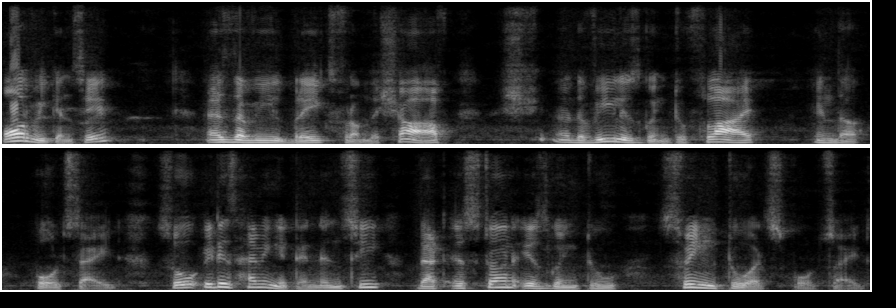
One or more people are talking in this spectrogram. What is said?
or we can say as the wheel breaks from the shaft, the wheel is going to fly in the port side. So it is having a tendency that stern is going to swing towards port side.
